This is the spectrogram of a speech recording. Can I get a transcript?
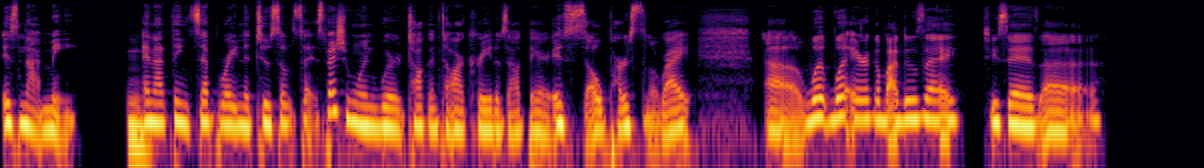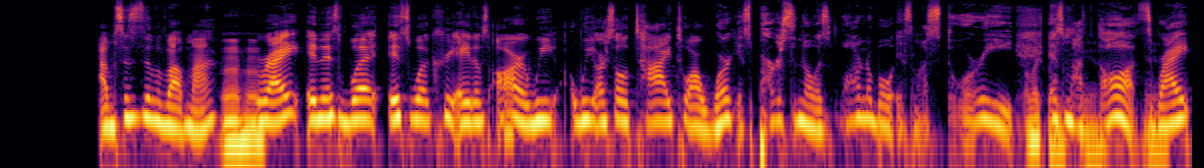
it's not me. Mm. And I think separating the two, so so especially when we're talking to our creatives out there, it's so personal, right? Uh what what Erykah Badu say? She says, uh I'm sensitive about my Uh-huh. right? And it's what it's what creatives are. We we are so tied to our work. It's personal it's vulnerable it's my story like it's my yeah. thoughts Yeah. right?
